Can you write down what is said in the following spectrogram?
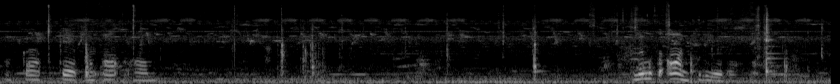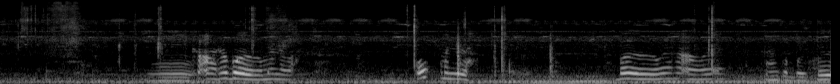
เอากาบเก็บมันออกพร้อม นี่มันก็อ่อนทีเดียวเลยนี่เขาเอาเท่าเบอร์มันเลยวะกุ๊กมันล่ะเบอร์มันเขาเอาเลยมันก็เบื่อคือ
